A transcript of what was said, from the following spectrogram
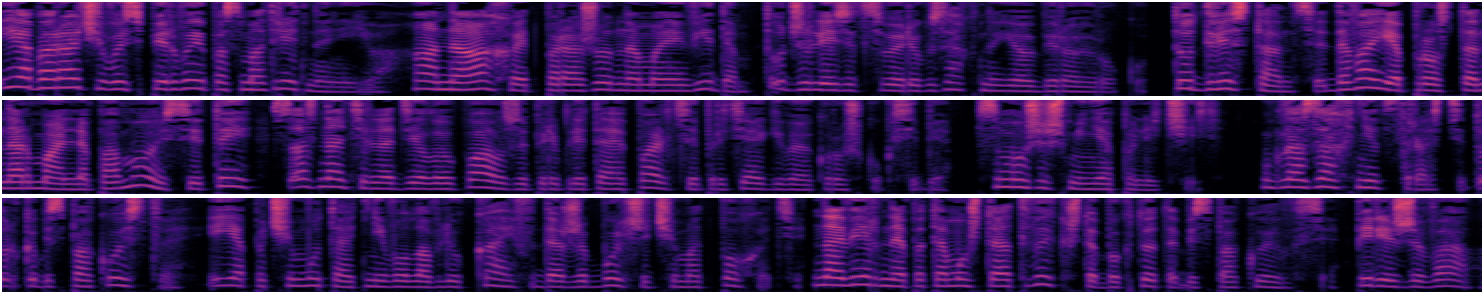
Я оборачиваюсь впервые посмотреть на нее. Она ахает, пораженная моим видом. Тут же лезет в свой рюкзак, но я убираю руку. «Тут две станции. Давай я просто нормально помоюсь, и ты...» Сознательно делаю паузу, переплетая пальцы и притягивая кружку к себе. «Сможешь меня полечить». В глазах нет страсти, только беспокойство, и я почему-то от него ловлю кайф даже больше, чем от похоти. Наверное, потому что отвык, чтобы кто-то беспокоился, переживал,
